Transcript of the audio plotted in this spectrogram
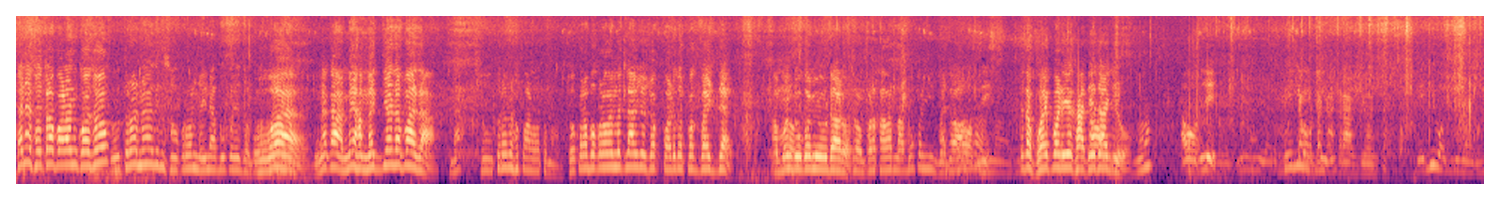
તને સોત્ર પાડવાનું કહો છો? છોકરો ના કીધું છોકરોને લઈને આવવું પડે તો ઓવા નકા અમે સમજ્યા પાછા. ના છોકરો ને પાડવો તમારો. છોકરો બોકરો હોય મત લાવજો ચોક પડ્યો તો પગ ભાઈ જ જાય. આ મન દુઃખ અમે ઉડાડો. જોંફળ ખાવા લાવવો પડી ગયો જો આ ઓબલી એ તો ભોય પડી એ ખાતે જાજો આ ઓબલી પેલી મોટા. કાકરા આવજો અંત પેલી ઓબલી મારી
